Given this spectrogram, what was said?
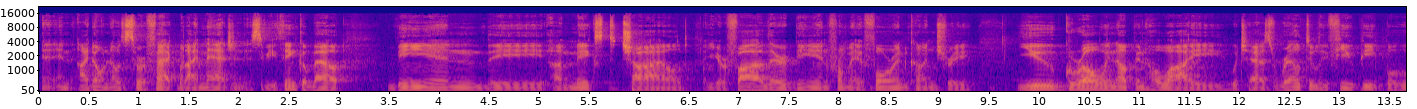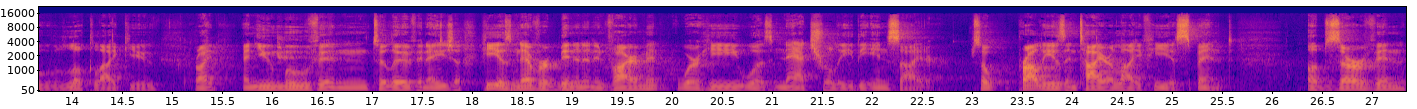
and, I don't know this for a fact, but I imagine this. If you think about being the uh, mixed child, your father being from a foreign country, you growing up in Hawaii, which has relatively few people who look like you, right? And you moving to live in Asia. He has never been in an environment where he was naturally the insider. So, probably his entire life he has spent observing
